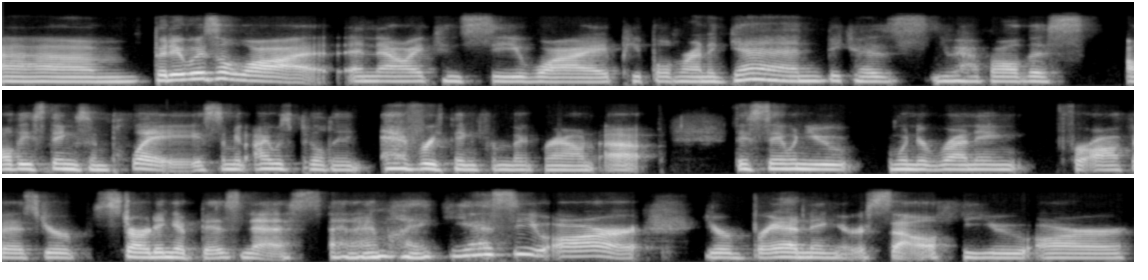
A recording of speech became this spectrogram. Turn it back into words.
um but it was a lot and now i can see why people run again because you have all this all these things in place. I mean, I was building everything from the ground up. They say when you when you're running for office, you're starting a business. And I'm like, yes, you are. You're branding yourself. You are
